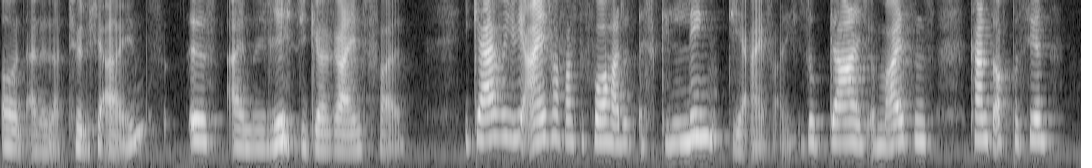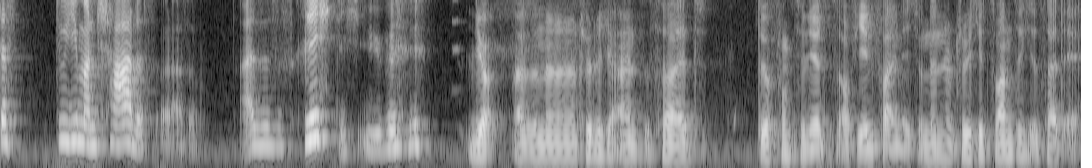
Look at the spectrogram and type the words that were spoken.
Und eine natürliche 1 ist ein richtiger Reinfall. Egal wie, wie einfach was du vorhattest, es gelingt dir einfach nicht. So gar nicht. Und meistens kann es auch passieren, dass du jemand schadest oder so. Also es ist richtig übel. Ja, also eine natürliche 1 ist halt, da funktioniert es auf jeden Fall nicht. Und eine natürliche 20 ist halt äh,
